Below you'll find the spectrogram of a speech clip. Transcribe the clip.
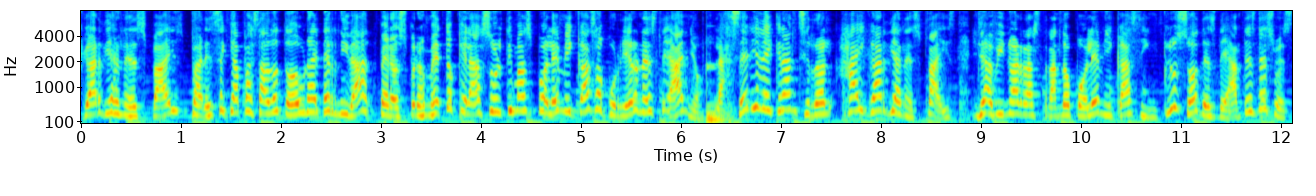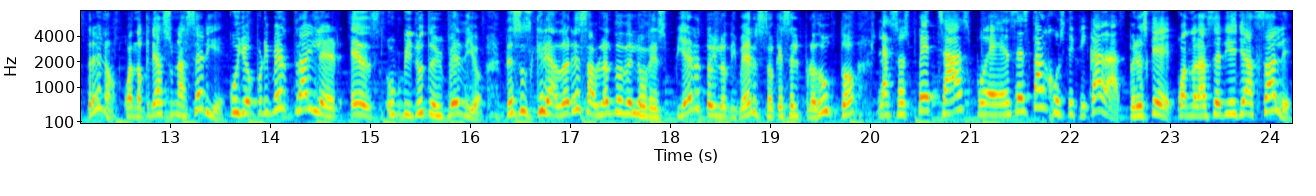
Guardian Spice? Parece que ha pasado toda una eternidad, pero os prometo que las últimas polémicas ocurrieron este año. La serie de Crunchyroll High Guardian Spice ya vino arrastrando polémicas incluso desde antes de su estreno. Cuando creas una serie cuyo primer tráiler es un minuto y medio de sus creadores hablando de lo despierto y lo diverso que es el producto, Las sospechas, pues, están justificadas. pero es que cuando la serie ya sale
